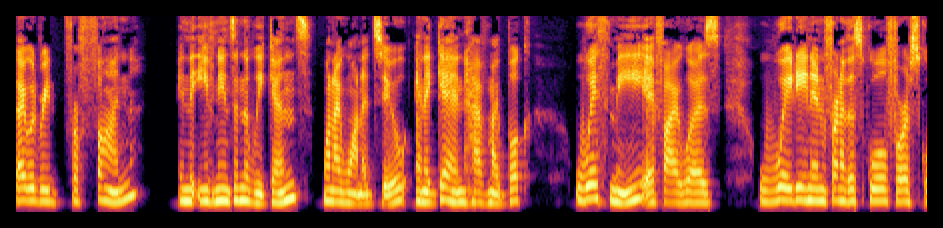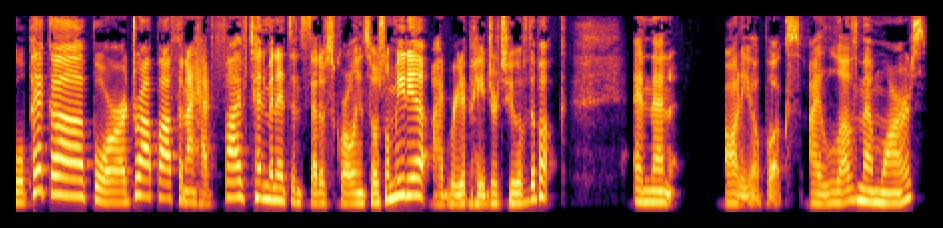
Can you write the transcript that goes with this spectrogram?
I would read for fun in the evenings and the weekends when I wanted to. And again, have my book with me if I was waiting in front of the school for a school pickup or a drop off and I had five ten minutes instead of scrolling social media, I'd read a page or two of the book. And then audiobooks. I love memoirs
